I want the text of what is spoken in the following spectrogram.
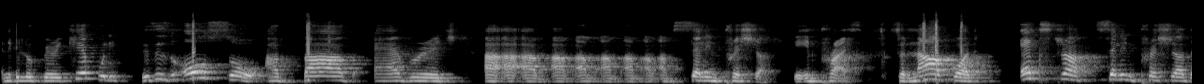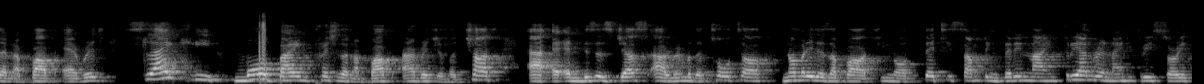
And if you look very carefully, this is also above average uh, um, um, um, um, selling pressure in price. So now I've got extra selling pressure than above average, slightly more buying pressure than above average in the chart. Uh, and this is just, uh, remember the total, normally there's about, you know, 30 something, 39, 393, sorry,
